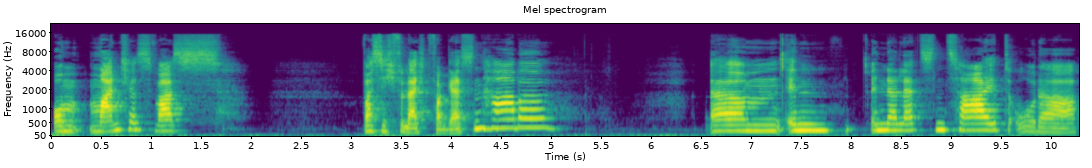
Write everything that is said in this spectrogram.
um manches, was, was ich vielleicht vergessen habe ähm, in, in der letzten Zeit oder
